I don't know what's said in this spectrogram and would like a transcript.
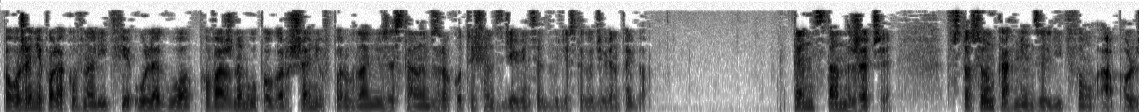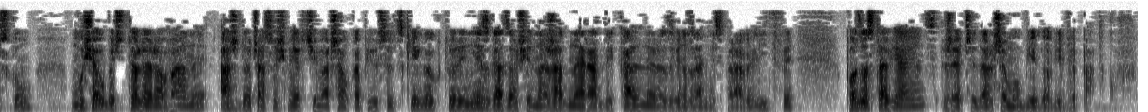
położenie Polaków na Litwie uległo poważnemu pogorszeniu w porównaniu ze stanem z roku 1929. Ten stan rzeczy w stosunkach między Litwą a Polską musiał być tolerowany aż do czasu śmierci marszałka Piłsudskiego, który nie zgadzał się na żadne radykalne rozwiązanie sprawy Litwy, pozostawiając rzeczy dalszemu biegowi wypadków.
